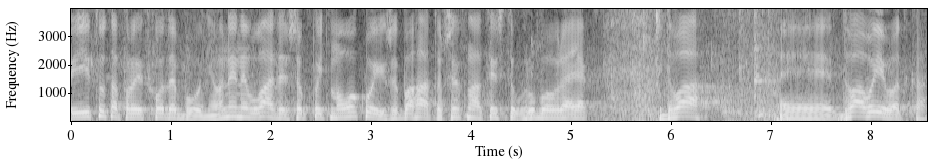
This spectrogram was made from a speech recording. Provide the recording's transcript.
і тут відбувається бойня. Вони не влазять, щоб пити молоко, їх же багато, 16 штук, грубо говоря, як два, е, два виводка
